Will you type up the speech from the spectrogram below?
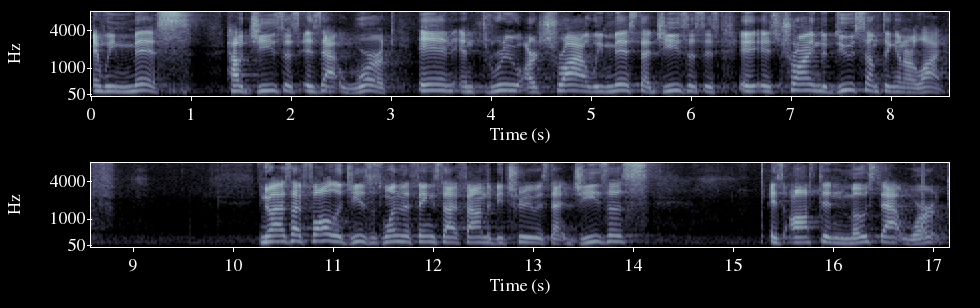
And we miss how Jesus is at work in and through our trial, we miss that Jesus is, is trying to do something in our life. You know, as I follow Jesus, one of the things that I found to be true is that Jesus is often most at work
